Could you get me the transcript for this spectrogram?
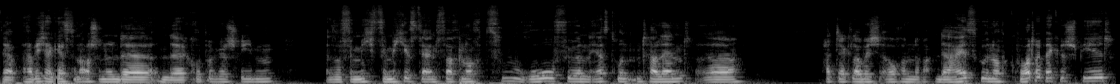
Ja, habe ich ja gestern auch schon in der, in der Gruppe geschrieben. Also für mich, für mich ist der einfach noch zu roh für ein Erstrundentalent. Äh, hat ja, glaube ich, auch in, der Highschool noch Quarterback gespielt.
